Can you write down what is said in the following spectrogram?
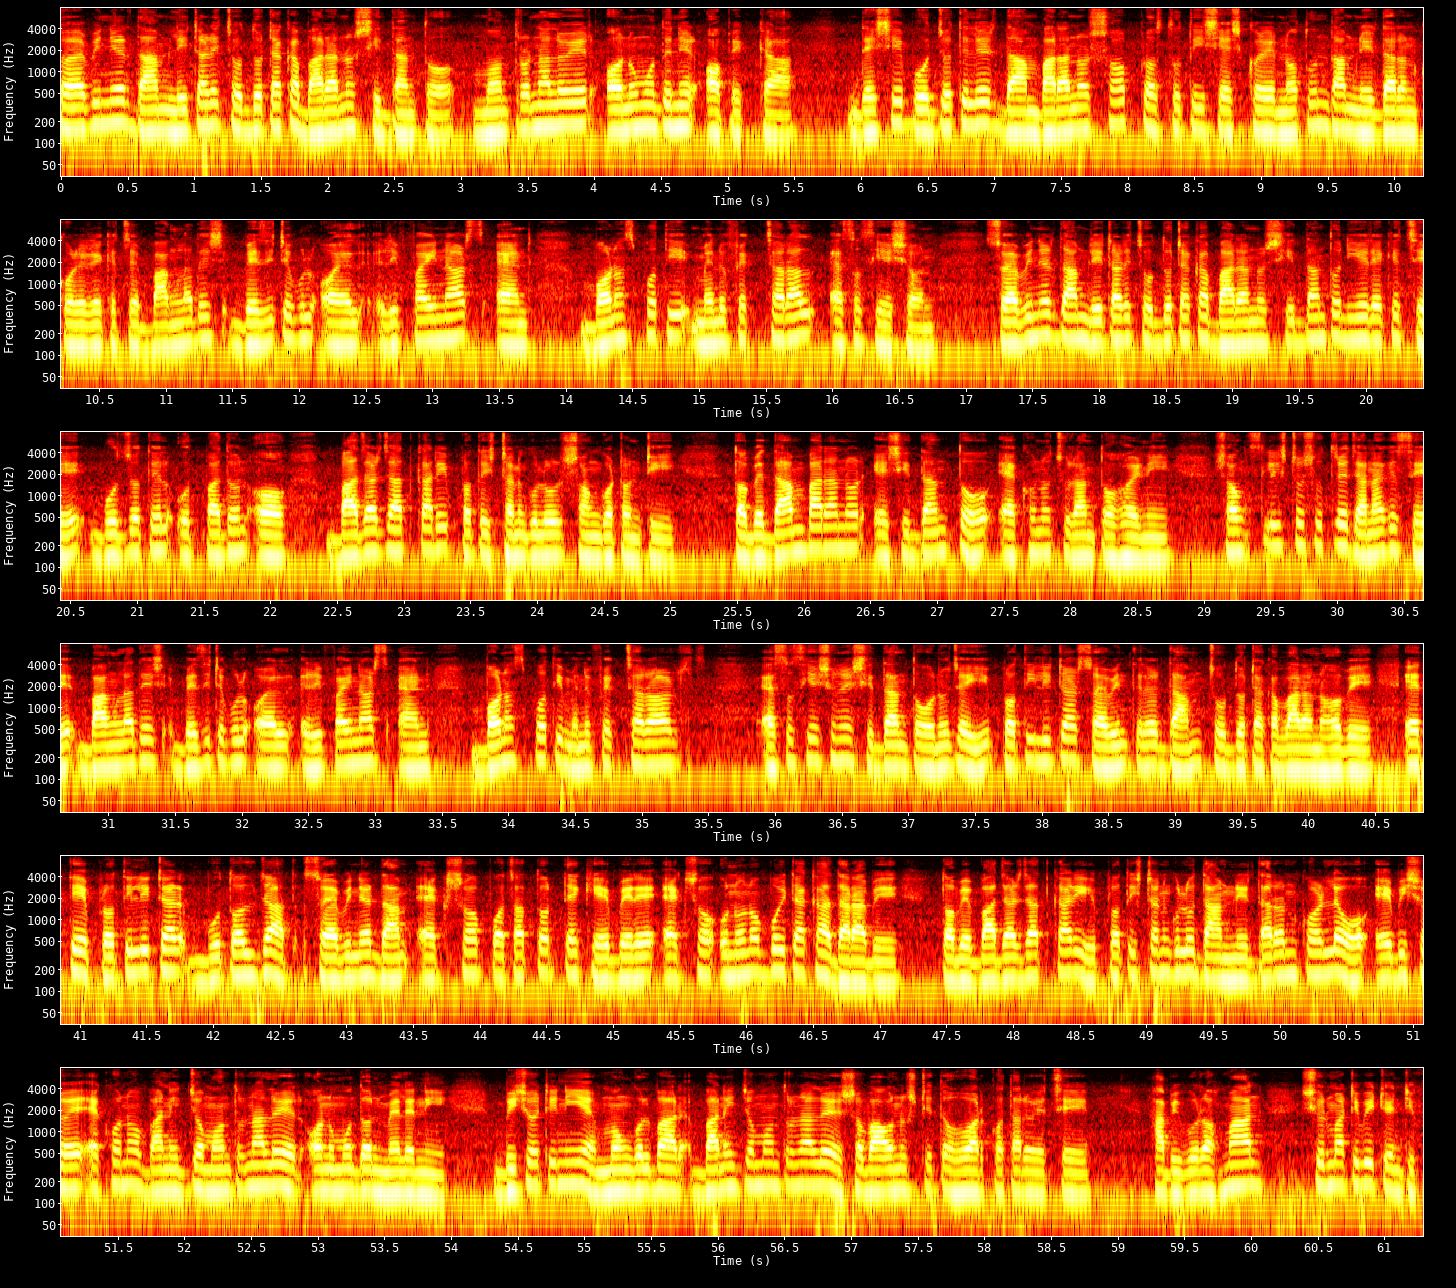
সয়াবিনের দাম লিটারে চোদ্দ টাকা বাড়ানোর সিদ্ধান্ত, মন্ত্রণালয়ের অনুমোদনের অপেক্ষা। দেশে ভোজ্য তেলের দাম বাড়ানোর সব প্রস্তুতি শেষ করে নতুন দাম নির্ধারণ করে রেখেছে Bangladesh vegetable oil refiners and Vanaspati manufacturers association. সয়াবিনের দাম লিটারে চোদ্দ টাকা বাড়ানোর সিদ্ধান্ত নিয়ে রেখেছে ভোজ্য তেল উৎপাদন ও বাজারজাতকারী প্রতিষ্ঠানগুলোর সংগঠনটি। তবে দাম বাড়ানোর এ সিদ্ধান্ত এখনও চূড়ান্ত হয়নি। সংশ্লিষ্ট সূত্রে জানা গেছে, Bangladesh vegetable oil refiners and Vanaspati manufacturers অ্যাসোসিয়েশনের সিদ্ধান্ত অনুযায়ী প্রতি লিটার সয়াবিন তেলের দাম চোদ্দ টাকা বাড়ানো হবে। এতে প্রতি লিটার বোতলজাত সয়াবিনের দাম একশো পঁচাত্তর থেকে বেড়ে একশো উননব্বই টাকা দাঁড়াবে। তবে বাজারজাতকারী প্রতিষ্ঠানগুলো দাম নির্ধারণ করলেও এ বিষয়ে এখনও বাণিজ্য মন্ত্রণালয়ের অনুমোদন মেলেনি। বিষয়টি নিয়ে মঙ্গলবার বাণিজ্য মন্ত্রণালয়ে সভা অনুষ্ঠিত হওয়ার কথা রয়েছে। Habibur Rahman, Surma TV twenty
